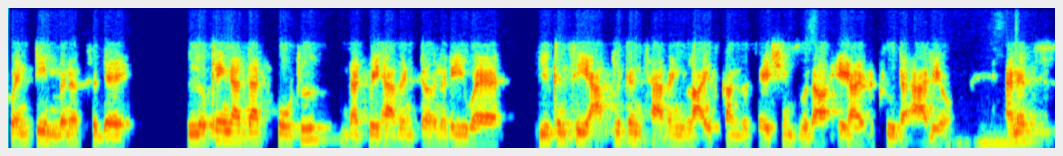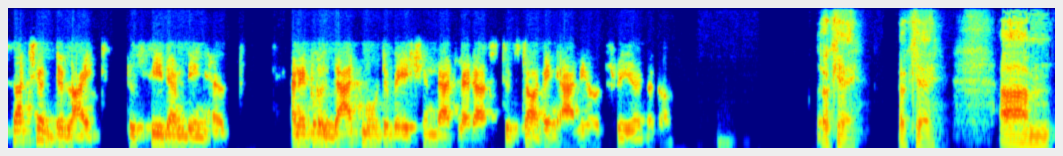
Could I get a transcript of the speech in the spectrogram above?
20 minutes a day looking at that portal that we have internally where you can see applicants having live conversations with our AI recruiter, AllyO. And it's such a delight to see them being helped. And it was that motivation that led us to starting AllyO three years ago. Okay. Okay. Um,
